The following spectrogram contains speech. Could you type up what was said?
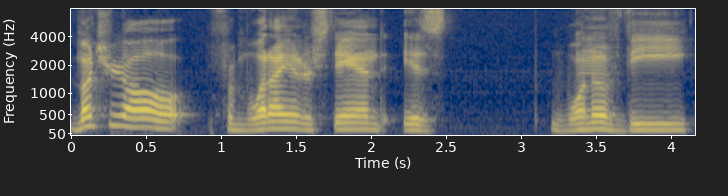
Montreal, from what I understand, is one of the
